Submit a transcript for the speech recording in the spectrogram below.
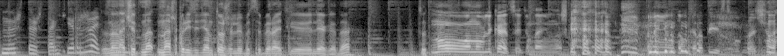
Ну что ж, так держать. Значит, наш президент тоже любит собирать э, лего, да? Тут... Ну, он увлекается этим, да, немножко. Помимо там карате и всего прочего.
